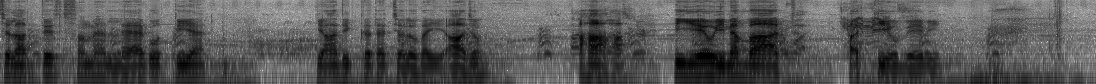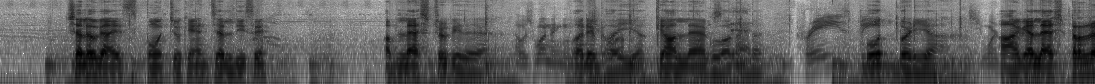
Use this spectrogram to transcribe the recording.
चलाते समय लैग होती है। क्या दिक्कत है? चलो भाई आ जाओ। हाँ हाँ ये हुई ना बात। फक यू बेबी चलो गाइस पहुँच चुके हैं जल्दी से। अब लेस्टर किधर है. अरे भाई क्या लैग हुआ be. बहुत बढ़िया। आ गया लेस्टर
